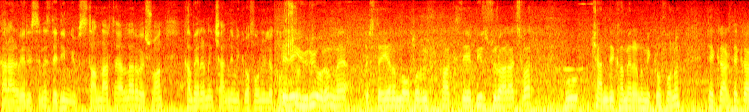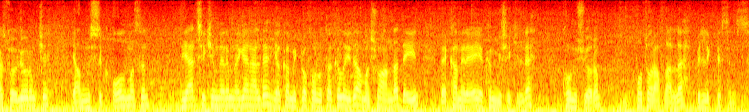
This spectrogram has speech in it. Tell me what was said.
karar verirsiniz. Dediğim gibi standart ayarlar ve şu an kameranın kendi mikrofonuyla konuşuyorum. yürüyorum ve işte yanımda otobüs, taksi, bir sürü araç var. Bu kendi kameranın mikrofonu. Tekrar tekrar söylüyorum ki yanlışlık olmasın. Diğer çekimlerimde genelde yaka mikrofonu takılıydı ama şu anda değil ve kameraya yakın bir şekilde konuşuyorum. Fotoğraflarla birliktesiniz.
